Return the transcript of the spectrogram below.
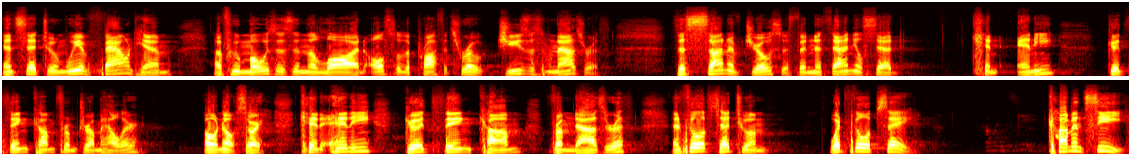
and said to him, We have found him of whom Moses in the law and also the prophets wrote, Jesus of Nazareth, the son of Joseph. And Nathanael said, Can any good thing come from Drumheller? Oh, no, sorry. Can any good thing come from Nazareth? And Philip said to him, What Philip say? Come and see.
